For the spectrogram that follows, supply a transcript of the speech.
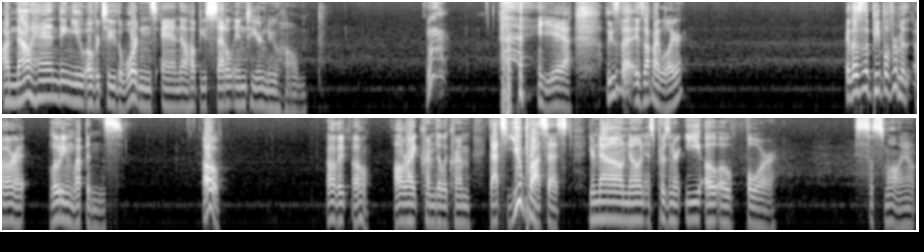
I'm now handing you over to the wardens, and they'll help you settle into your new home. yeah. Who's that? Is that my lawyer? Hey, those are the people from... All right. Loading weapons. Oh. Oh, they oh. All right, creme de la creme. That's you processed. You're now known as prisoner E004. It's so small, I don't...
